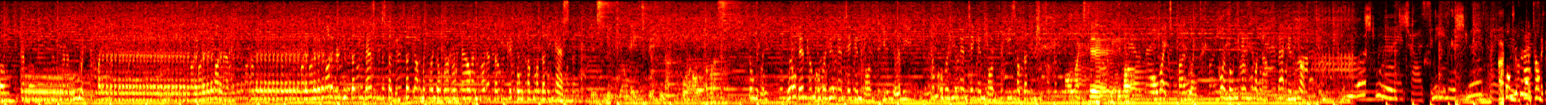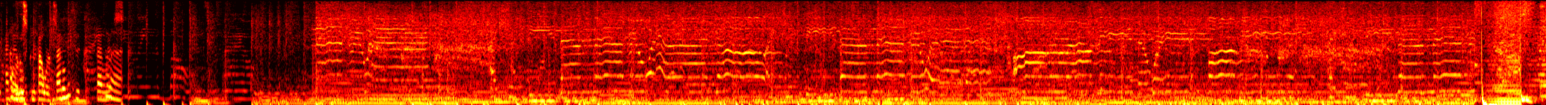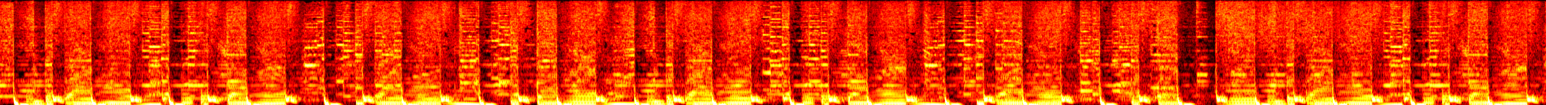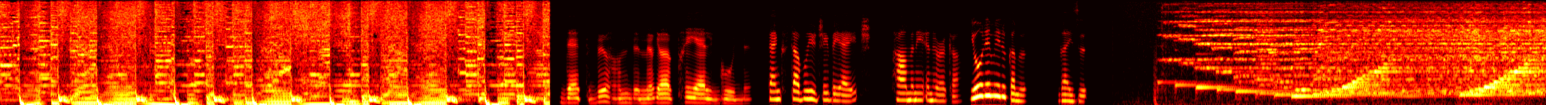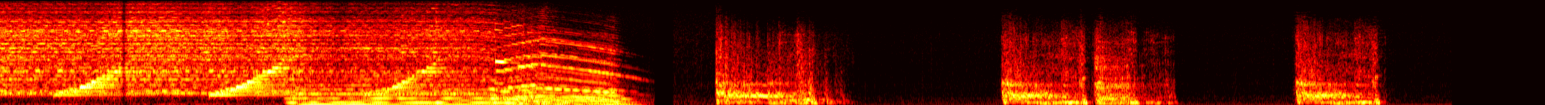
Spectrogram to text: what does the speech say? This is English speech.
This video ain't big enough for all of us. So anyway, well then come over here and take in more. Give me a lead. Come over here and take in more. Piece of the dishes. Alright. Alright, I will. Harmony and Helen now. Back in up. Last words. Try sneeze. Oh, Det burde mega priel good. Thanks WGBH, Harmony and Erica. ヨーレウェルカム、ガイズ。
